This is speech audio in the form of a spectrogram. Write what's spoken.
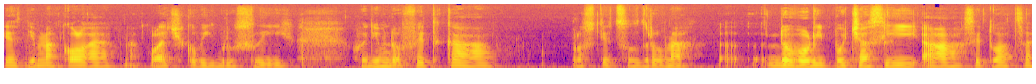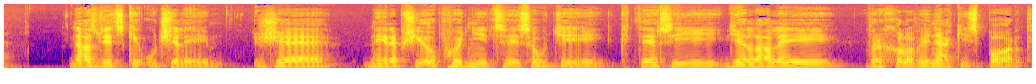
jezdím na kole, na kolečkových bruslích, chodím do fitka, prostě co zrovna eh, dovolí počasí a situace. Nás vždycky učili, že nejlepší obchodníci jsou ti, kteří dělali vrcholově nějaký sport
